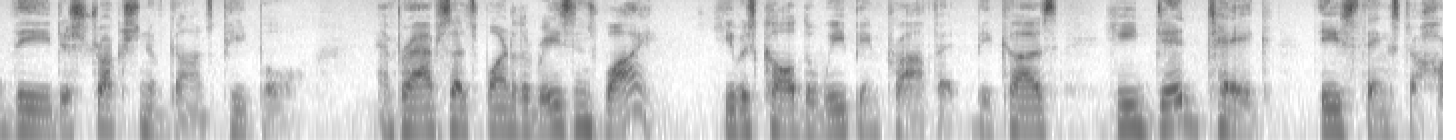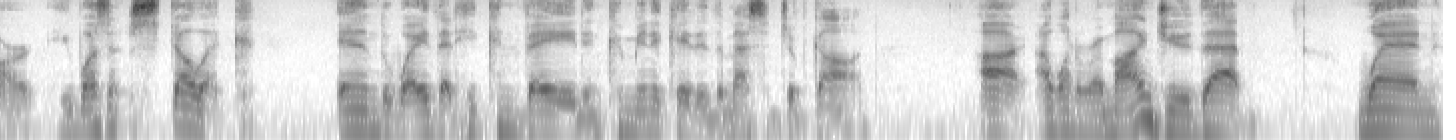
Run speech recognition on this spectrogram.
the destruction of God's people. And perhaps that's one of the reasons why he was called the weeping prophet, because he did take these things to heart. He wasn't stoic in the way that he conveyed and communicated the message of God. Uh, I want to remind you that when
